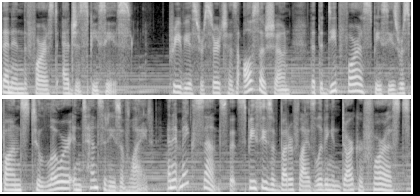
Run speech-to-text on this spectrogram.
than in the forest edges species. Previous research has also shown that the deep forest species responds to lower intensities of light, and it makes sense that species of butterflies living in darker forests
